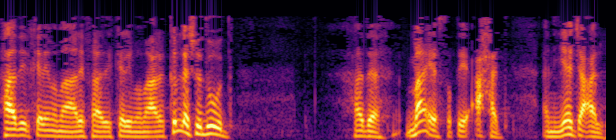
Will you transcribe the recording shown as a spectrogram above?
هذه الكلمة ما أعرف هذه الكلمة ما أعرف. كلها شذوذ. هذا ما يستطيع أحد أن يجعل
